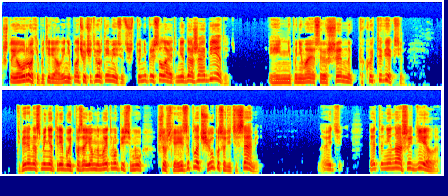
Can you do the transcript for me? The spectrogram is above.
что я уроки потерял и не плачу четвертый месяц, что не присылает мне даже обедать. И не понимая совершенно какой-то вексель. Теперь она с меня требует по заемному этому письму. Что ж, я ей заплачу, посудите сами. — Но ведь это не наше дело,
